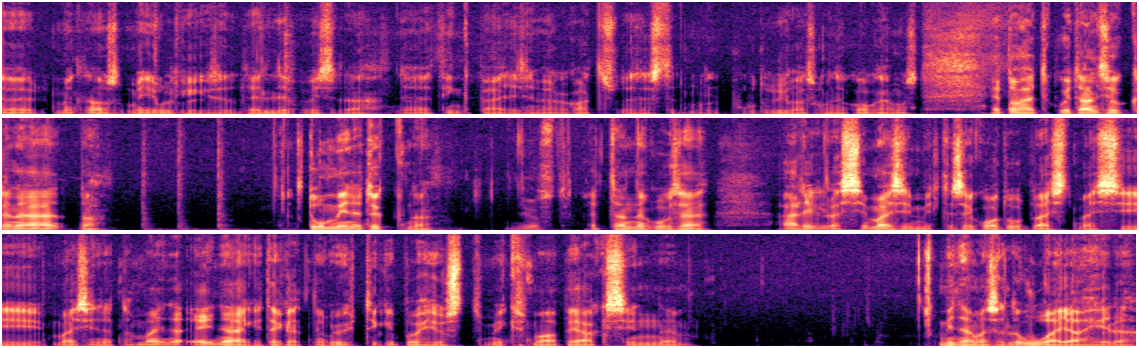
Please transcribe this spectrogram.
ma ütlen ausalt, ma ei julgegi seda telli- või seda ThinkPadi siin väga katsuda, sest et mul puudub igasugune kogemus. et noh, et kui ta on niisugune noh, tummine tükk, noh, et ta on nagu see äriklassi masin, mitte see koduplastmassi masin, et noh, ma ei, ei näegi tegelikult nagu ühtegi põhjust, miks ma peaksin äh, minema selle uue jahile,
